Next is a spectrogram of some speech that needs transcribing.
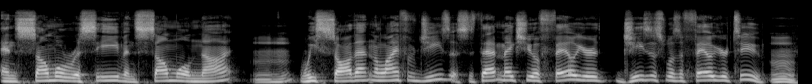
And some will receive and some will not. Mm-hmm. We saw that in the life of Jesus. If that makes you a failure, Jesus was a failure too. Mm.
